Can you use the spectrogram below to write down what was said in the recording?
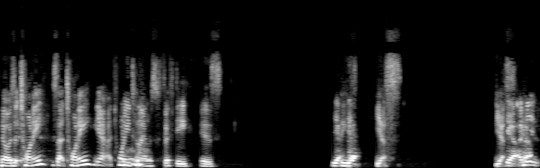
No, is it 20? Is that 20? Yeah, 20 times 50 is. Yeah. yeah. Yes. Yes. Yeah, I yeah. mean,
